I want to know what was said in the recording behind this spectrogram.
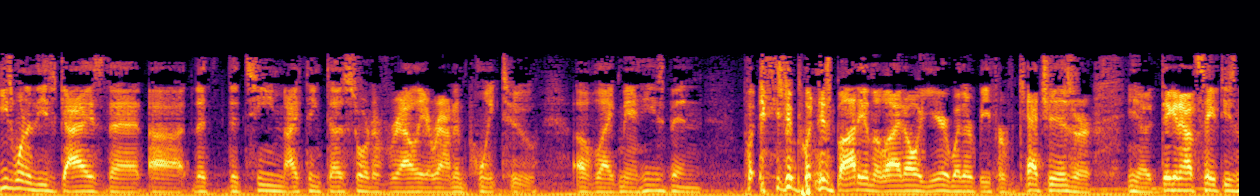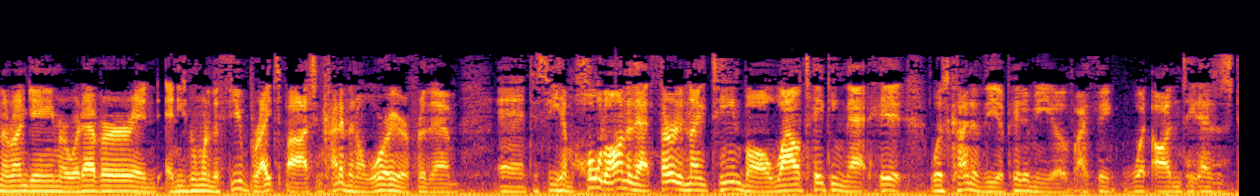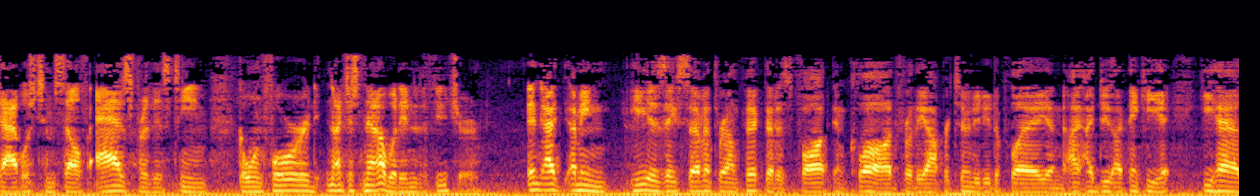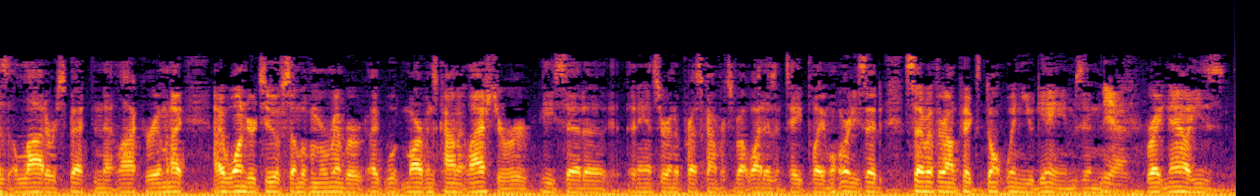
he's one of these guys that uh, the the team I think does sort of rally around and point to of like, man, he's been put, he's been putting his body on the line all year, whether it be for catches or you know digging out safeties in the run game or whatever, and and he's been one of the few bright spots and kind of been a warrior for them. And to see him hold on to that third and 19 ball while taking that hit was kind of the epitome of, I think, what Auden Tate has established himself as for this team going forward, not just now, but into the future and I, I mean, he is a seventh round pick that has fought and clawed for the opportunity to play, and I, I do, I think he he has a lot of respect in that locker room, and I I wonder too if some of them remember uh, Marvin's comment last year where he said uh, an answer in a press conference about why doesn't Tate play more, and he said seventh round picks don't win you games, and yeah. right now he's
